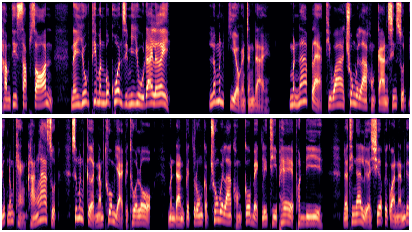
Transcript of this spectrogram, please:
ธรรมที่ซับซ้อน ในยุคที่มันบ่ควรสิมีอยู่ได้เลย แล้วมันเกี่ยวกันจังใด มันน่าแปลกที่ว่าช่วงเวลาของการสิ้นสุดยุคน้ำแข็งครั้งล่าสุด ซึ่งมันเกิดน้ำท่วมใหญ่ไปทั่วโลก มันดันไปตรงกับช่วงเวลาของโกเบกลิทีเพพอดี และที่น่าเหลือเชื่อไปกว่านั้นก็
